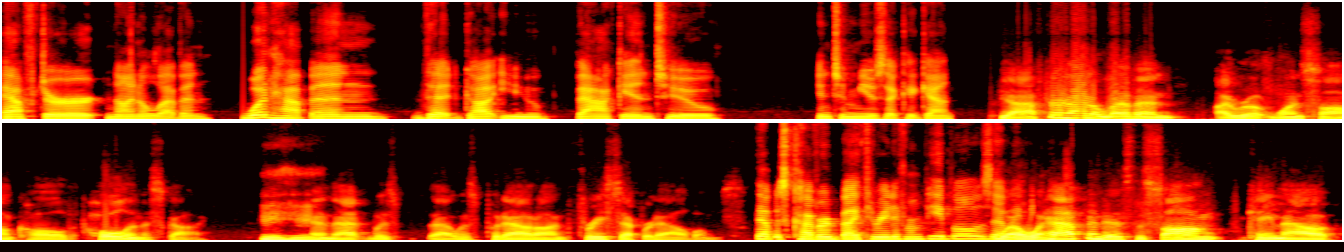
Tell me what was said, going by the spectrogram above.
after 9/11. What happened that got you back into into music again? Yeah, after 9/11, I wrote one song called "Hole in the Sky," Mhm. and that was that was put out on three separate albums. That was covered by 3 different people? Is that Well, what what happened is the song came out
